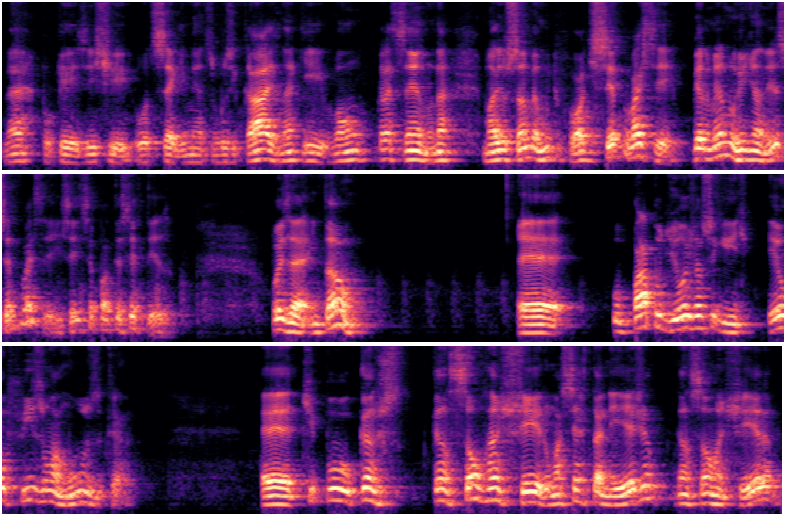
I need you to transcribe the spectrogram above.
né? Porque existe outros segmentos musicais, né? Que vão crescendo, né? Mas o samba é muito forte, sempre vai ser. Pelo menos no Rio de Janeiro sempre vai ser. Isso aí você pode ter certeza. Pois é, então... É, o papo de hoje é o seguinte. Eu fiz uma música... É, tipo canção rancheira, uma sertaneja, canção rancheira,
